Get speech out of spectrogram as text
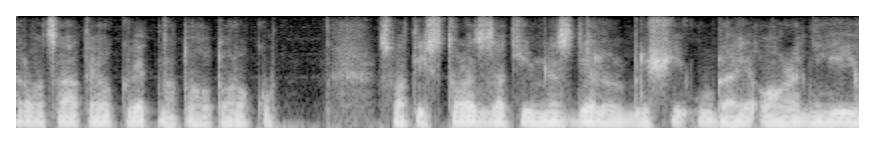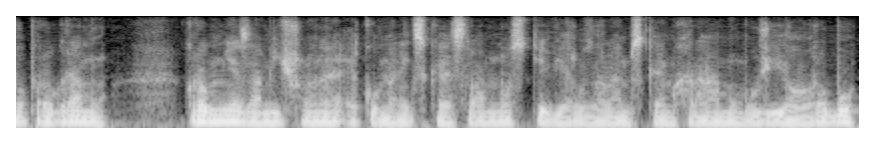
26. května tohoto roku. Svatý stolec zatím nezdělil bližší údaje ohledně jejího programu, kromě zamýšlené ekumenické slavnosti v Jeruzalémském chrámu Božího hrobu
